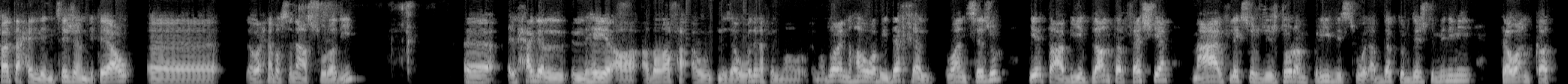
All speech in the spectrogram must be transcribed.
فتح ال incision بتاعه آه لو إحنا بصينا على الصورة دي آه الحاجة اللي هي أضافها أو اللي زودها في الموضوع إن هو بيدخل one scissor يقطع بيه البلانتر فاشيا مع الفليكسور ديجيتورم بريفيس والابدكتور ديجيت مينيمي كوان كات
